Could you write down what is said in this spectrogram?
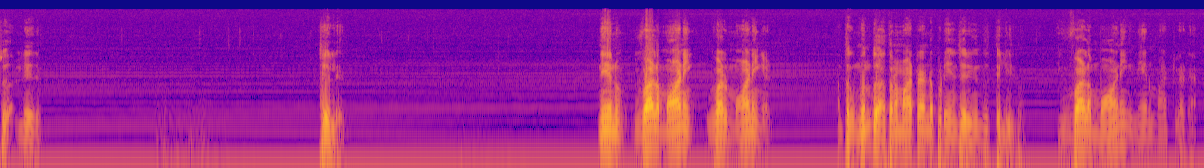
సో లేదు. చేయలేదు. నేను ఇవాళ మార్నింగ్ ఇవాళ మార్నింగ్ అండి. అంతకుముందు అతను మాట్లాడినప్పుడు ఏం జరిగిందో తెలియదు ఇవాళ మార్నింగ్ నేను మాట్లాడాను.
